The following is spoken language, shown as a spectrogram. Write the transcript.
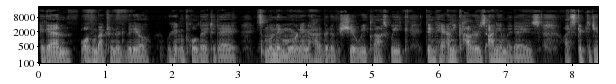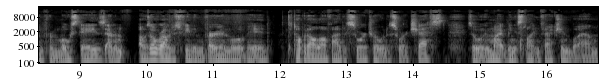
again, welcome back to another video. We're hitting a pull day today. It's Monday morning. I had a bit of a shit week last week. Didn't hit any calories any of my days. I skipped the gym for most days and I was overall just feeling very unmotivated. To top it all off, I had a sore throat and a sore chest. So it might have been a slight infection, but um,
